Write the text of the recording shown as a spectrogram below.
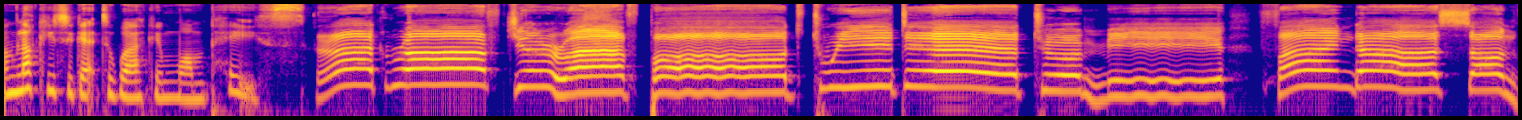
I'm lucky to get to work in one piece. At Rough Giraffe Pod, tweet it to me. Find us on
